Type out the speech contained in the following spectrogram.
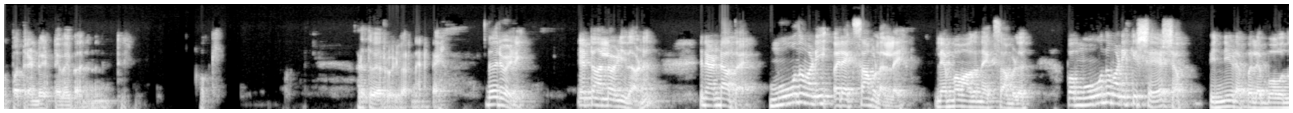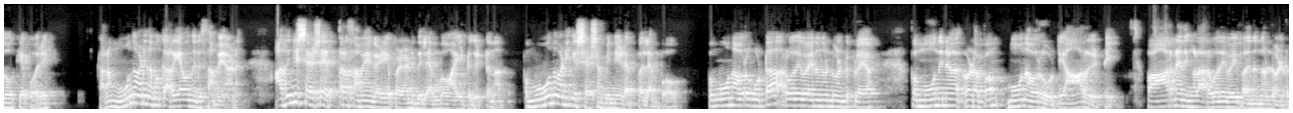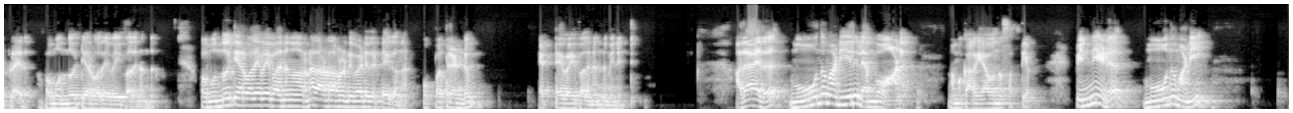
മുപ്പത്തിരണ്ട് എട്ട് ബൈ പതിനൊന്ന് മിനിറ്റ്. ഓക്കെ അടുത്ത വേറൊരു വഴി പറഞ്ഞു തരട്ടെ ഇതൊരു വഴി. ഏറ്റവും നല്ല വഴി ഇതാണ്. രണ്ടാമത്തെ. മൂന്ന് മണി ഒരു എക്സാമ്പിൾ അല്ലേ? ലംബമാകുന്ന എക്സാമ്പിൾ അപ്പൊ മൂന്ന് മണിക്ക് ശേഷം പിന്നീട് എപ്പോൾ ലംബമാകും നോക്കിയാൽ പോരെ? കാരണം മൂന്ന് മണി നമുക്ക് അറിയാവുന്ന ഒരു സമയമാണ് അതിനുശേഷം എത്ര സമയം കഴിയപ്പോഴാണ് ഇത് ലംബമായിട്ട് കിട്ടുന്നത്? അപ്പൊ മൂന്ന് മണിക്ക് ശേഷം പിന്നീട് എപ്പോൾ ലംബമാകും? അപ്പൊ മൂന്ന് അവർ കൂട്ടുക അറുപത് പതിനൊന്നുകൊണ്ട് മൾട്ടിപ്ലൈ ചെയ്യാം. അപ്പൊ മൂന്നിനോടൊപ്പം മൂന്ന് അവർ കൂട്ടി ആറ് കിട്ടി. അപ്പൊ ആറിനെ നിങ്ങൾ അറുപത് ബൈ പതിനൊന്ന് കൊണ്ട് മൾട്ടിപ്ലൈ ചെയ്ത്. അപ്പൊ മുന്നൂറ്റി അറുപത് ബൈ പതിനൊന്ന്. അപ്പൊ മുന്നൂറ്റി അറുപത് ബൈ പതിനൊന്ന് എന്ന് പറഞ്ഞാൽ അതാണ് നമ്മൾ ഡിവൈഡ് ചെയ്തിട്ടേക്കുന്നത്. മുപ്പത്തിരണ്ടും എട്ട് ബൈ പതിനൊന്ന് മിനിറ്റ് അതായത് മൂന്ന് മണിയിൽ ലംബമാണ്. നമുക്കറിയാവുന്ന സത്യം. പിന്നീട് മൂന്ന് മണി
